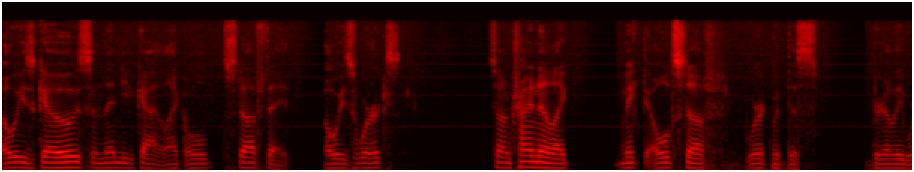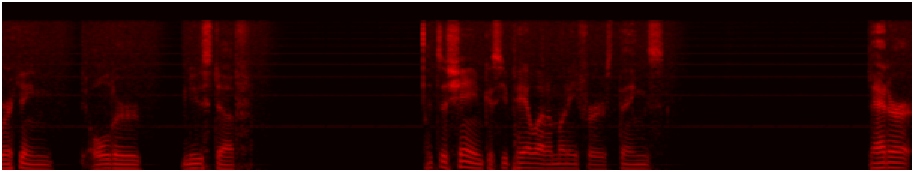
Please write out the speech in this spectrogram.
always goes, and then you've got like old stuff that always works. So I'm trying to like make the old stuff work with this barely working older new stuff. It's a shame because you pay a lot of money for things that are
